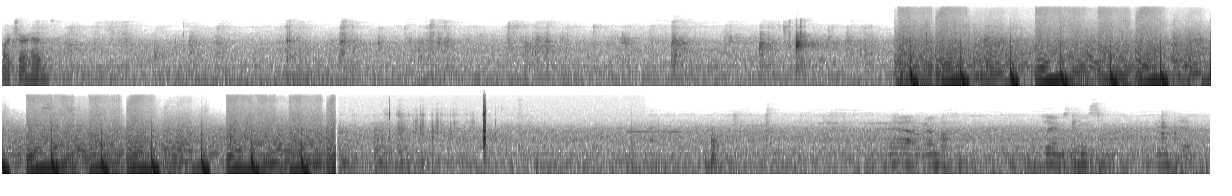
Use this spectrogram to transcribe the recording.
Watch your head. Yeah, I remember. James Kingston. Yeah.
